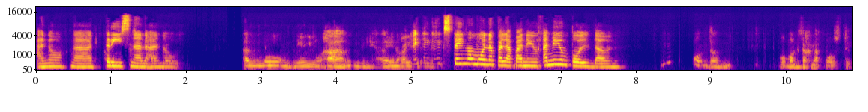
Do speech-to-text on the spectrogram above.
ano, na trees na na ano. Ano mo, yung hangin. eh. Ay, teka, explain mo muna pala paano yung, ano yung fall down? Fall down. Bumagsak na poste.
